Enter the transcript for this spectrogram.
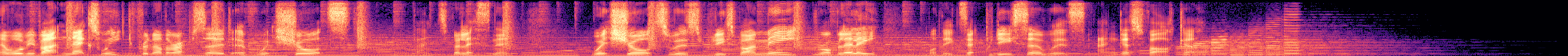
Now we'll be back next week for another episode of Which Shorts. Thanks for listening. Which Shorts was produced by me, Rob Lilly, while the exec producer was Angus Farker.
